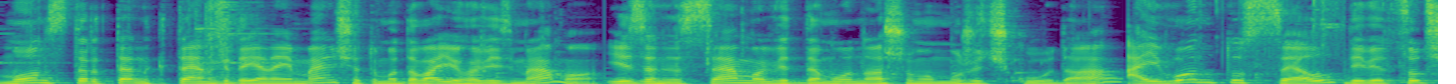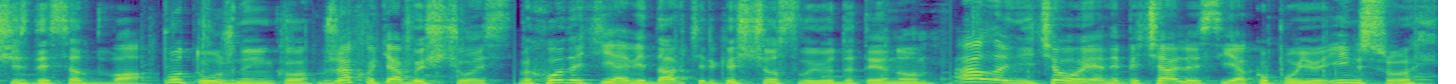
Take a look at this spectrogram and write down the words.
Монстр Тенк Тенк дає найменше, тому давай його візьмемо і занесемо, віддамо нашому мужичку, да? I want to sell 962. Потужненько, вже хоча б щось. Виходить, я віддав тільки що свою дитину. Але нічого, я не печалюсь, я купую іншу.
